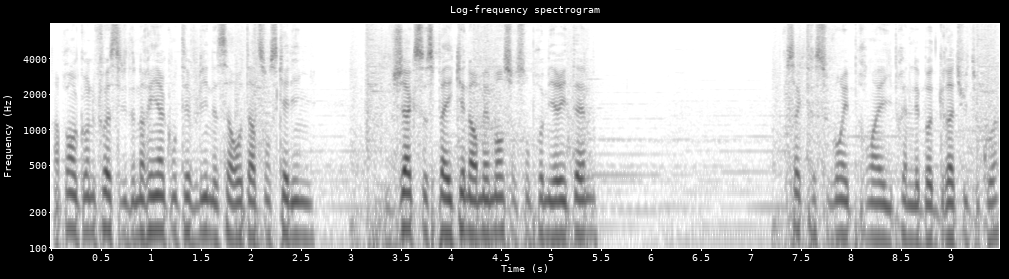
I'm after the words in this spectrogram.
Après, encore une fois, ça lui donne rien contre Evelyn et ça retarde son scaling. Jack se spike énormément sur son premier item. C'est pour ça que très souvent ils, ils prennent les bots gratuites ou quoi.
